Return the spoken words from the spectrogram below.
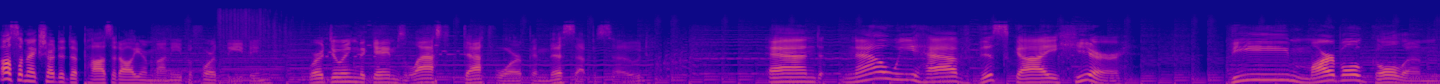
Also make sure to deposit all your money before leaving. We're doing the game's last death warp in this episode. And now we have this guy here. The Marble Golem.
